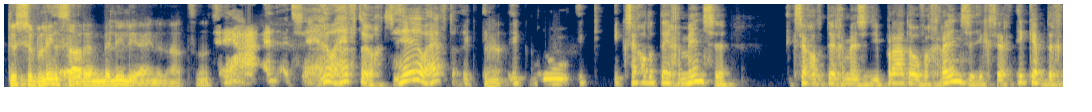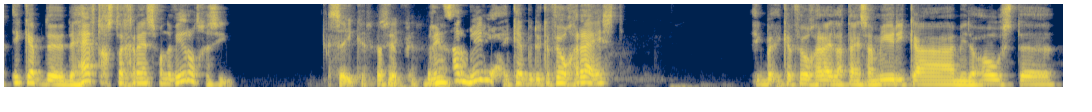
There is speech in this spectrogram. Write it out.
tussen Blinsar en Melilla, inderdaad. Ja, en het is heel heftig. Het is heel heftig. Ik, Ja. ik, ik bedoel, ik, ik zeg altijd tegen mensen. Ik zeg altijd tegen mensen die praten over grenzen. Ik zeg, ik heb de, ik heb de, de heftigste grens van de wereld gezien. Zeker, Dat zeker. Armelia. Ik heb natuurlijk veel gereisd. Ik, ben, ik heb veel gereisd. Latijns-Amerika, Midden-Oosten,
